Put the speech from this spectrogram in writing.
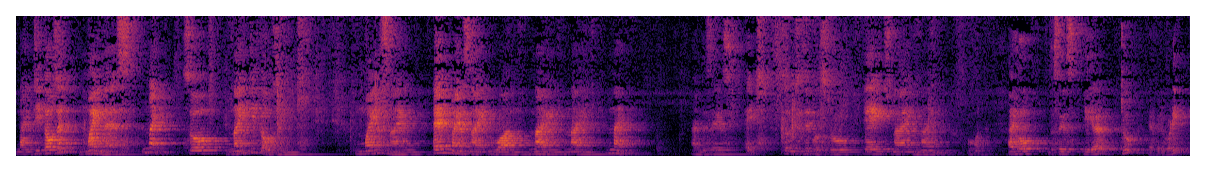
90,000 minus 9. So 90,000 minus 9, 10 minus 9, 1, 9, 9, 9. And this is 8. So which is equals to 8, 9, 9, 1. I hope this is clear to everybody.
